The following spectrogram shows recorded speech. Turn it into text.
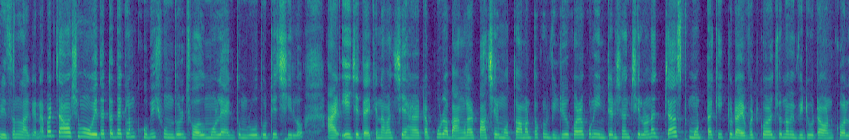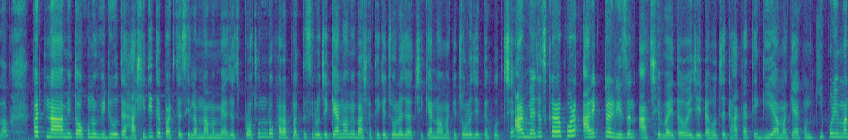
রিজন লাগে না। বাট যাওয়ার সময় ওয়েদারটা দেখলাম খুবই সুন্দর, ঝলমলে, একদম রোদ উঠেছিল। আর এই যে দেখেন, আমার চেহারাটা পুরো বাংলার পাঁচের মতো। আমার তখন ভিডিও করার কোনো ইন্টেনশন ছিল না। জাস্ট মোডটাকে একটু ডাইভার্ট করার জন্য আমি ভিডিওটা অন করলাম। বাট না, আমি তখনও ভিডিওতে হাসি দিতে পারতেছিলাম না। আমার মেজাজ প্রচণ্ড খারাপ লাগতেছিল যে কেন আমি বাসা থেকে চলে যাচ্ছি, কেন আমাকে চলে যেতে হচ্ছে। আর মেজাজ খারাপ হওয়ার আরেকটা রিজন আছে বাই দা ওয়ে যেটা হচ্ছে ঢাকাতে গিয়ে আমাকে এখন কি পরিমাণ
